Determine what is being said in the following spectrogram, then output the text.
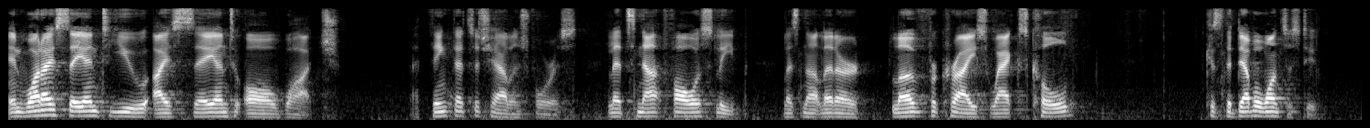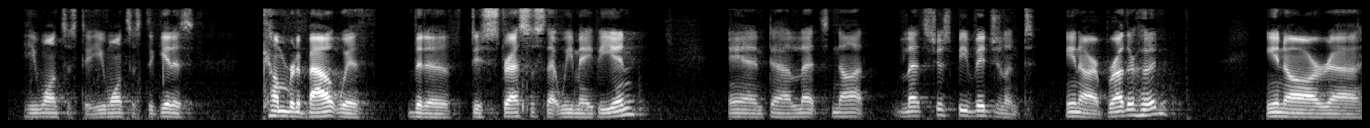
and what I say unto you, I say unto all, watch. I think that's a challenge for us. Let's not fall asleep. Let's not let our love for Christ wax cold, because the devil wants us to. He wants us to. He wants us to get us cumbered about with the distresses that we may be in. And uh, let's not, let's just be vigilant in our brotherhood, in our uh,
